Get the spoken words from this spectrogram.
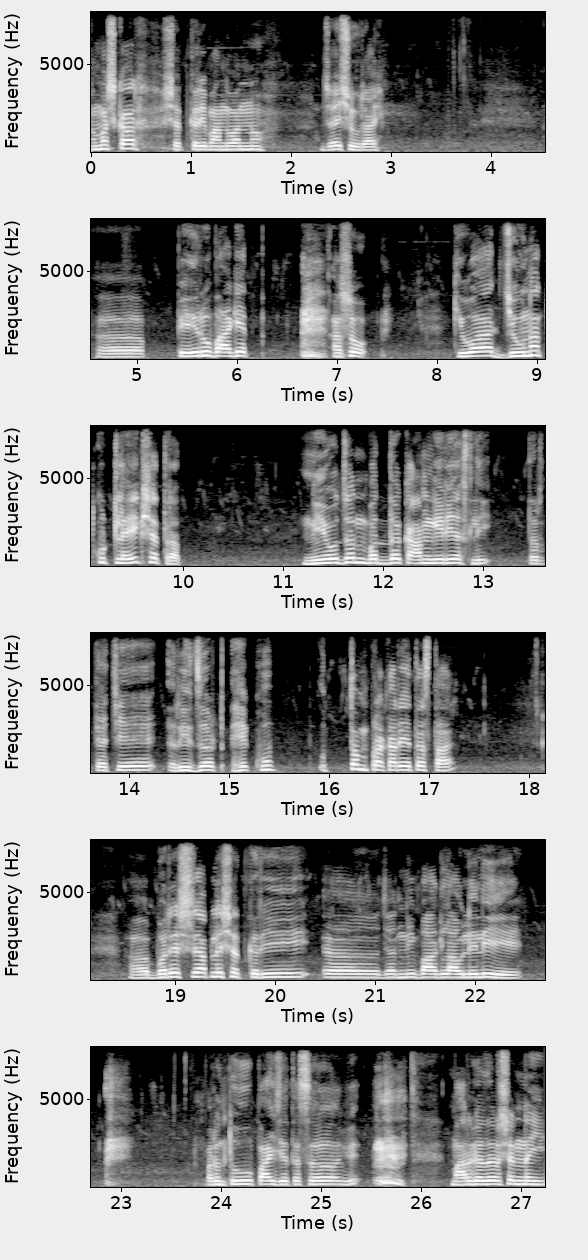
नमस्कार शेतकरी बांधवांनो. जय शिवराय. पेरू बागेत असो किंवा जीवनात कुठल्याही क्षेत्रात नियोजनबद्ध कामगिरी असली तर त्याचे रिझल्ट हे खूप उत्तम प्रकारे येत असतात. बरेचसे आपले शेतकरी ज्यांनी बाग लावलेली आहे परंतु पाहिजे तसं वि- मार्गदर्शन नाही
